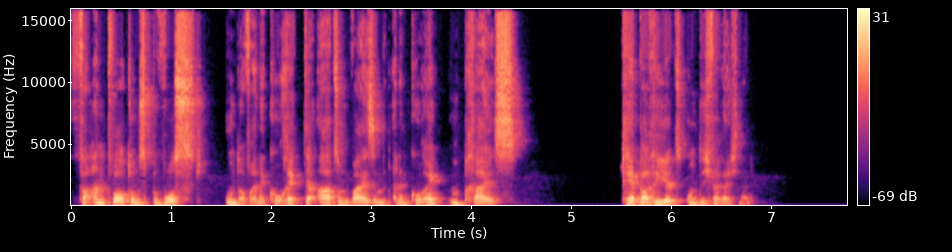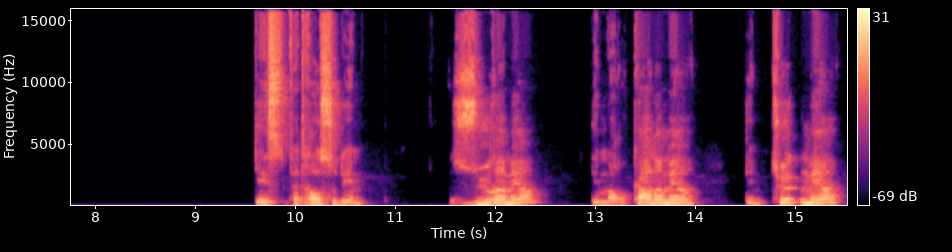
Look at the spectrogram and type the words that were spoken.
verantwortungsbewusst und auf eine korrekte Art und Weise mit einem korrekten Preis repariert und dich verrechnet. Gehst, vertraust du dem Syrer mehr, dem Marokkaner mehr, dem Türken mehr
